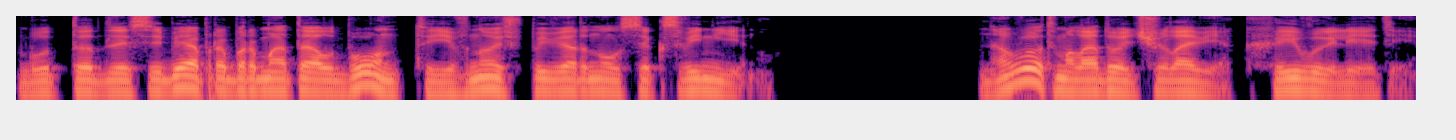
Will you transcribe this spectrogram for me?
Будто для себя пробормотал Бонд и вновь повернулся к свиньину. «Ну вот, молодой человек, и вы, леди.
